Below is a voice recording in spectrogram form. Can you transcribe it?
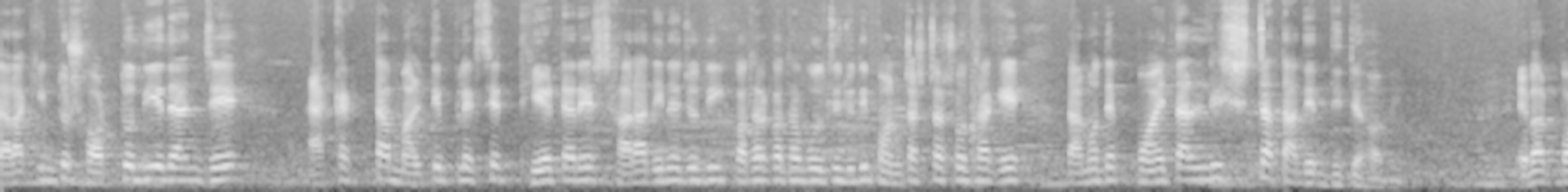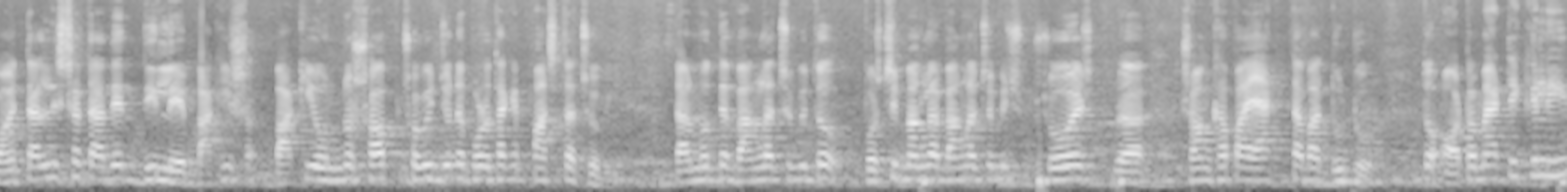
তারা কিন্তু শর্ত দিয়ে দেন যে এক একটা মাল্টিপ্লেক্সের থিয়েটারে সারাদিনে যদি কথার কথা বলছি, যদি পঞ্চাশটা শো থাকে, তার মধ্যে পঁয়তাল্লিশটা তাদের দিতে হবে। এবার পঁয়তাল্লিশটা তাদের দিলে বাকি বাকি অন্য সব ছবির জন্য পড়ে থাকে পাঁচটা ছবি। তার মধ্যে বাংলা ছবি তো, পশ্চিমবাংলার বাংলা ছবি শোয়ের সংখ্যা পায় একটা বা দুটো। তো অটোমেটিক্যালি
